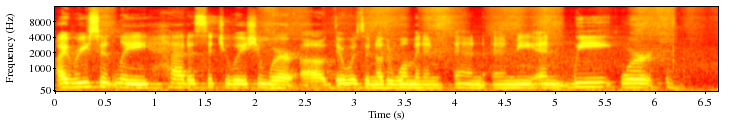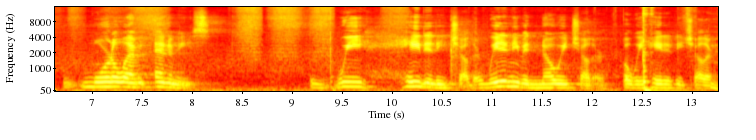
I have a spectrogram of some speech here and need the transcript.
I recently had a situation where uh, there was another woman and, and, and me, and we were mortal en- enemies. We hated each other. We didn't even know each other, but we hated each other.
